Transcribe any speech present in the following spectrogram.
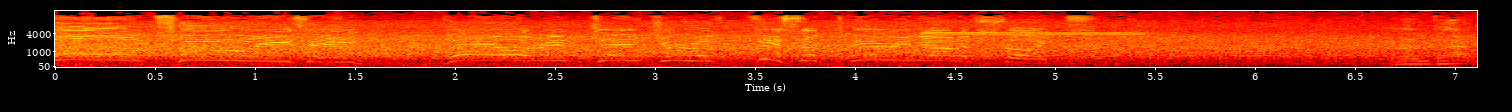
All too easy! They are in danger of disappearing out of sight! And that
